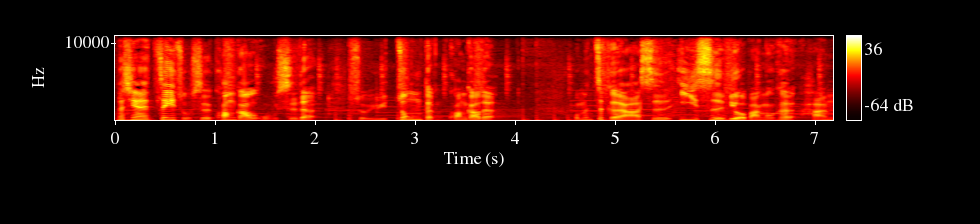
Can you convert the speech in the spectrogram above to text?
那现在这一组是框高五十的，属于中等框高的。我们这个啊是一四六八公克，含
